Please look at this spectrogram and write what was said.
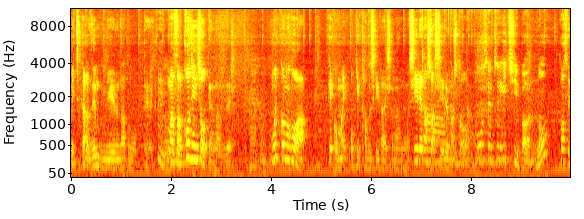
道から全部見えるなと思って、うん。まあその個人商店なんで、うんうん。もう一個の方は結構まあ大きい株式会社なんで仕入れの人は仕入れの人。あーなるほ公設市場の？こう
